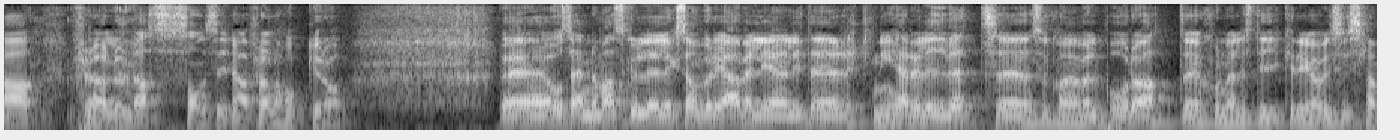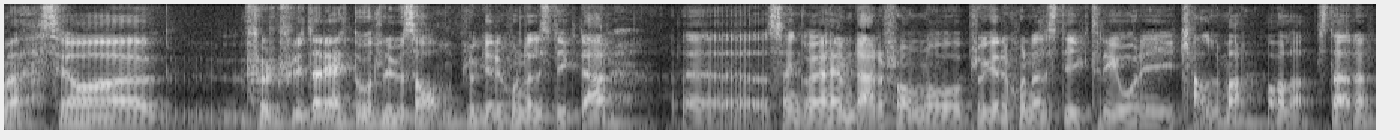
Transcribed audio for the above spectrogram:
Ja, Frölundas sån sida, Frölunda Hockey då. Eh, Och sen när man skulle liksom börja välja en liten riktning här i livet eh, så kom jag väl på då att eh, journalistik är det jag vill syssla med. Så jag först flyttade ett år till USA och pluggade journalistik där. Sen kom jag hem därifrån och pluggade journalistik tre år i Kalmar av alla städer.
